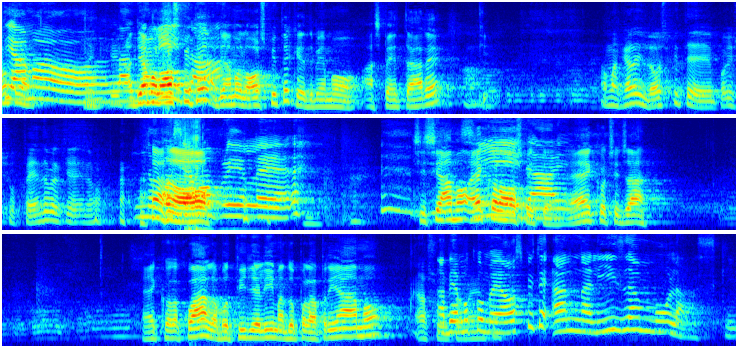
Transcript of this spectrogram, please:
aspettiamo apriamo. Abbiamo l'Annalisa. l'ospite, abbiamo l'ospite che dobbiamo aspettare. Ma magari l'ospite poi si offende perché... no? Non possiamo No. aprirle. Ci siamo, Sì, ecco l'ospite, eccoci già. Eccola qua, la bottiglia è lì, ma dopo la apriamo. Abbiamo come ospite Annalisa Molaschi,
